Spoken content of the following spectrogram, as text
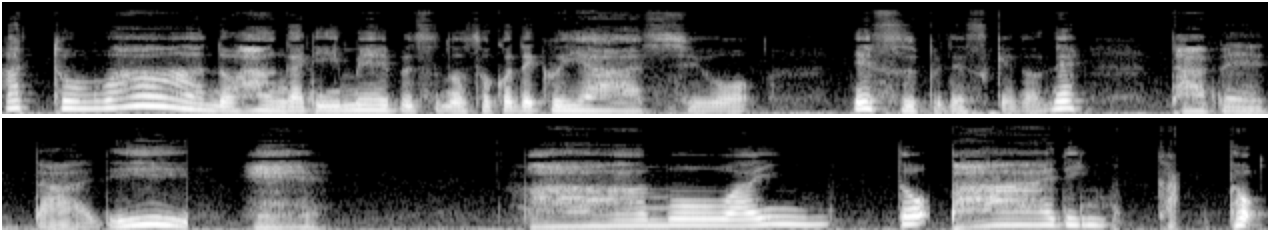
あとはあのハンガリー名物のそこでグヤーシュを、ね、スープですけどね。食べたり、えー、まあもうワインとパーリンカと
